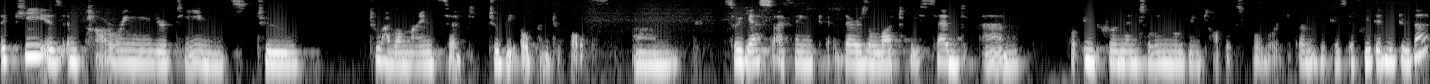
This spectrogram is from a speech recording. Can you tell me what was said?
the key is empowering your teams to to have a mindset to be open to both. Um, so yes, I think there's a lot to be said um, for incrementally moving topics forward. Um, because if we didn't do that,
